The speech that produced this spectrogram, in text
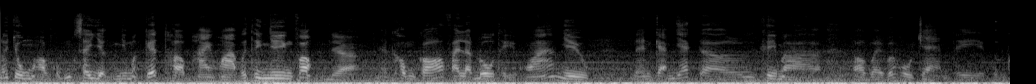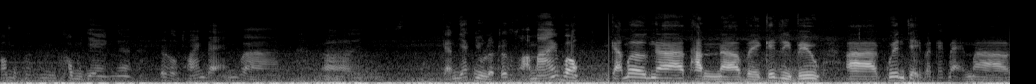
nói chung họ cũng xây dựng nhưng mà kết hợp hài hòa với thiên nhiên phải không Dạ. không có phải là đô thị hóa nhiều nên cảm giác ờ, khi mà ờ, về với hồ tràm thì cũng có một cái không gian ờ, rất là thoáng đãng và cảm giác du lịch rất thoải mái phải không cảm ơn thành về cái review à, quý anh chị và các bạn mà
